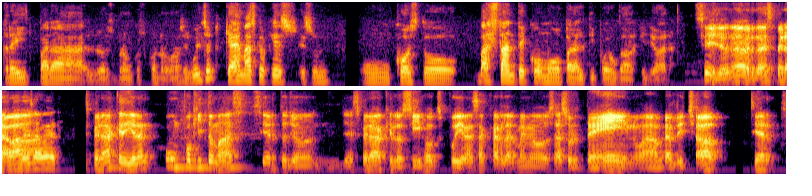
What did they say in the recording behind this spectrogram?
trade para los Broncos con Russell Wilson, que además creo que es, es un, un, costo bastante cómodo para el tipo de jugador que llevara. Sí, yo la verdad esperaba, esperaba que dieran un poquito más, ¿cierto? Yo esperaba que los Seahawks pudieran sacarle al menos a Surtain o a Bradley Chubb, ¿cierto?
